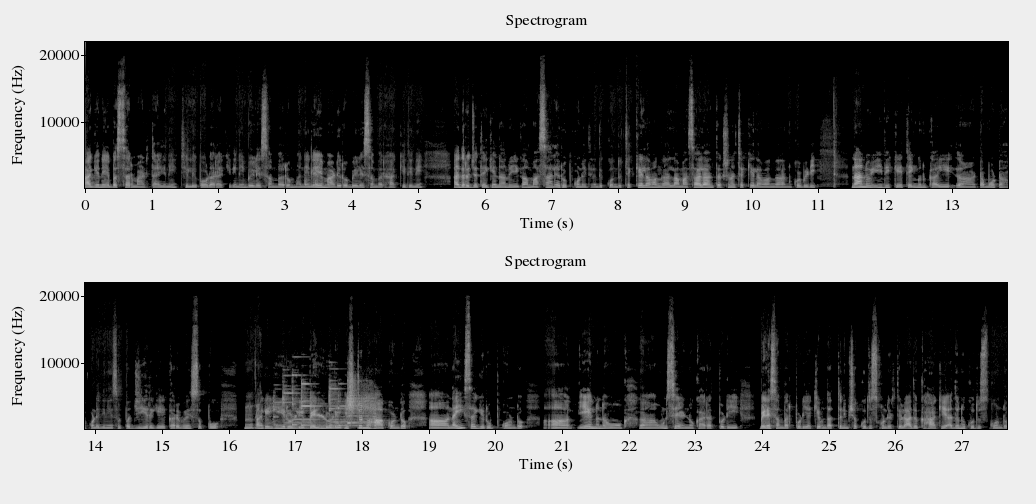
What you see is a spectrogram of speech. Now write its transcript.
ಹಾಗೆಯೇ ಬಸ್ಸಾರು ಮಾಡ್ತಾಯಿದ್ದೀನಿ ಚಿಲ್ಲಿ ಪೌಡರ್ ಹಾಕಿದ್ದೀನಿ. ಬೇಳೆ ಸಾಂಬಾರು. ಮನೇಲೇ ಮಾಡಿರೋ ಬೇಳೆ ಸಾಂಬಾರು ಹಾಕಿದ್ದೀನಿ. ಅದರ ಜೊತೆಗೆ ನಾನು ಈಗ ಮಸಾಲೆ ರುಬ್ಕೊಂಡಿದ್ದೀನಿ. ಅದಕ್ಕೊಂದು ಚಕ್ಕೆ ಲವಂಗ ಅಲ್ಲ, ಮಸಾಲ ಅಂದ ತಕ್ಷಣ ಚಕ್ಕೆ ಲವಂಗ ಅಂದ್ಕೊಬೇಡಿ ನಾನು ಇದಕ್ಕೆ ತೆಂಗಿನಕಾಯಿ ಟೊಮೊಟೊ ಹಾಕ್ಕೊಂಡಿದ್ದೀನಿ ಸ್ವಲ್ಪ ಜೀರಿಗೆ ಕರಿಬೇವು ಸೊಪ್ಪು ಹಾಗೆ ಈರುಳ್ಳಿ, ಬೆಳ್ಳುಳ್ಳಿ ಇಷ್ಟನ್ನು ಹಾಕ್ಕೊಂಡು ನೈಸಾಗಿ ರುಬ್ಕೊಂಡು ಏನು ನಾವು ಹುಣಸೆಹಣ್ಣು, ಖಾರದ ಪುಡಿ, ಬೇಳೆ ಸಾಂಬಾರು ಪುಡಿ ಹಾಕಿ ಒಂದು ಹತ್ತು ನಿಮಿಷ ಕುದಿಸ್ಕೊಂಡಿರ್ತೀವಲ್ಲ, ಅದಕ್ಕೆ ಹಾಕಿ ಅದನ್ನು ಕುದಿಸ್ಕೊಂಡು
